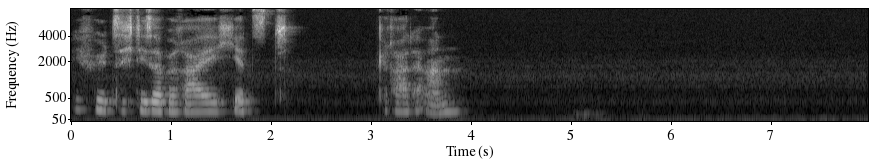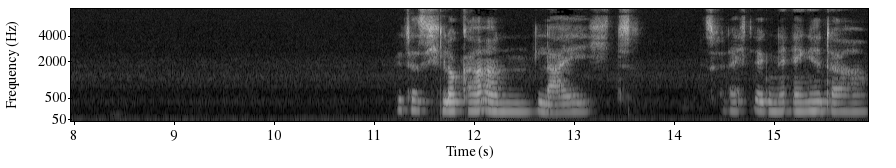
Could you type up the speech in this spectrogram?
Wie fühlt sich dieser Bereich jetzt gerade an? Fühlt er sich locker an, leicht? Ist vielleicht irgendeine Enge da?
